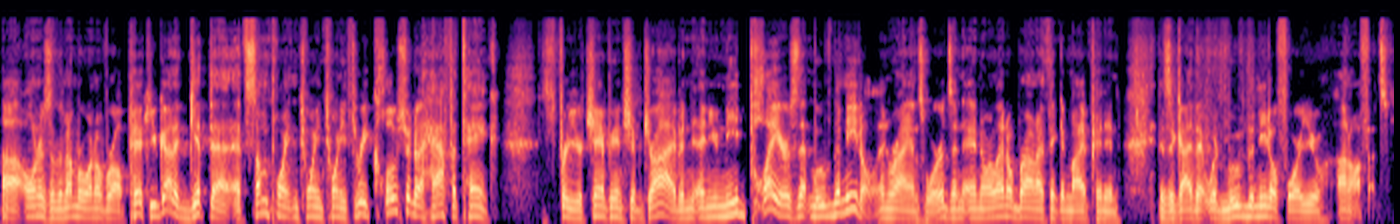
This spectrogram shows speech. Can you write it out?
uh, owners of the number one overall pick. You got to get that at some point in 2023 closer to half a tank for your championship drive. And, and you need players that move the needle, in Ryan's words. And, and Orlando Brown, I think, in my opinion, is a guy that would move the needle for you on offense.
